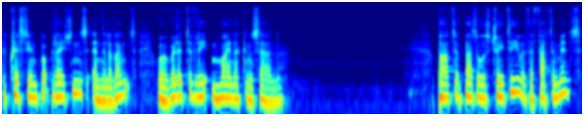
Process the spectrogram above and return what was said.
the Christian populations in the Levant were a relatively minor concern. Part of Basil's treaty with the Fatimids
